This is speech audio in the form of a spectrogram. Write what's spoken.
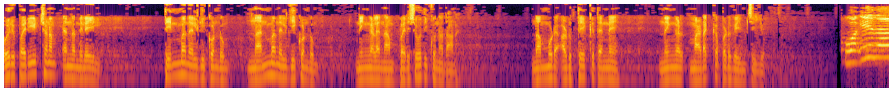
ഒരു പരീക്ഷണം എന്ന നിലയിൽ തിന്മ നൽകിക്കൊണ്ടും നന്മ നൽകിക്കൊണ്ടും നിങ്ങളെ നാം പരിശോധിക്കുന്നതാണ് നമ്മുടെ അടുത്തേക്ക് തന്നെ നിങ്ങൾ മടക്കപ്പെടുകയും ചെയ്യും وإذا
